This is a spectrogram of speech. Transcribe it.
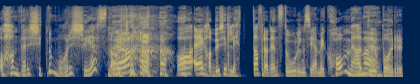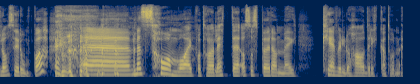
Og han bare Shit, nå må det skje snart! og jeg hadde jo ikke letta fra den stolen siden vi kom. Jeg hadde jo borrelås i rumpa. Eh, Men så må jeg på toalettet, og så spør han meg hva vil du ha å drikke, Tone?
